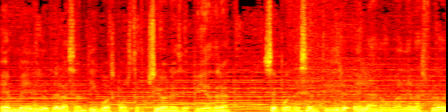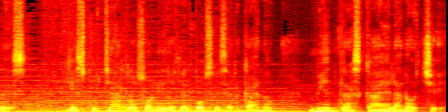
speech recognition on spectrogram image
En medio de las antiguas construcciones de piedra se puede sentir el aroma de las flores y escuchar los sonidos del bosque cercano mientras cae la noche.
